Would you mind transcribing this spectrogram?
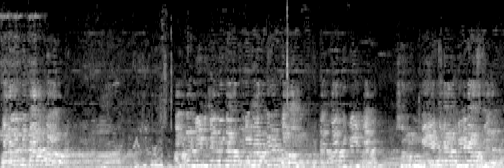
করা যেতে পারে তো আমরা নির্যাতিতার পরিবারকে দশ লক্ষ টাকা দিতেই পারে। শুনুন মেয়েটা ফিরে আসবে না।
